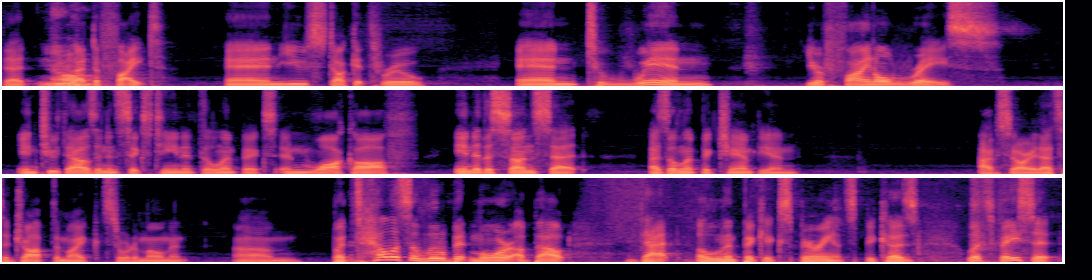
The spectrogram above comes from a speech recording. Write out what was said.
That no. you had to fight and you stuck it through. And to win your final race in 2016 at the Olympics and walk off into the sunset as Olympic champion, I'm sorry, that's a drop the mic sort of moment. Um, but tell us a little bit more about that Olympic experience because let's face it,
